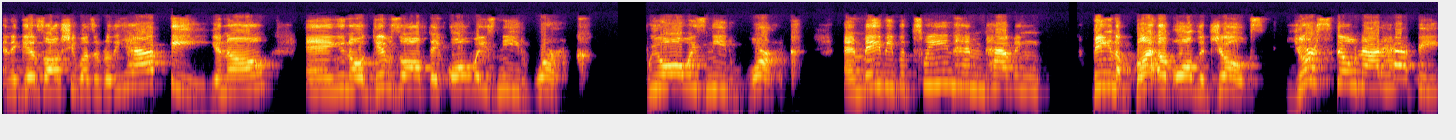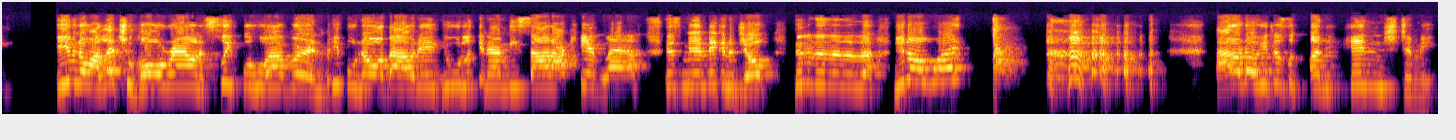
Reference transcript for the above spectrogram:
And it gives off she wasn't really happy, you know? And, you know, it gives off they always need work. We always need work. And maybe between him having, being the butt of all the jokes, you're still not happy. Even though I let you go around and sleep with whoever and people know about it, you looking at me side, I can't laugh. This man making a joke. You know what? I don't know. He just looked unhinged to me.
